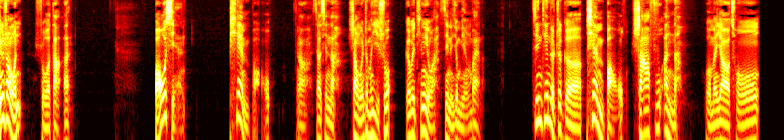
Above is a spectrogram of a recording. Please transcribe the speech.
听上文说大案，保险骗保啊！相信呢，上文这么一说，各位听友啊，心里就明白了。今天的这个骗保杀夫案呢，我们要从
